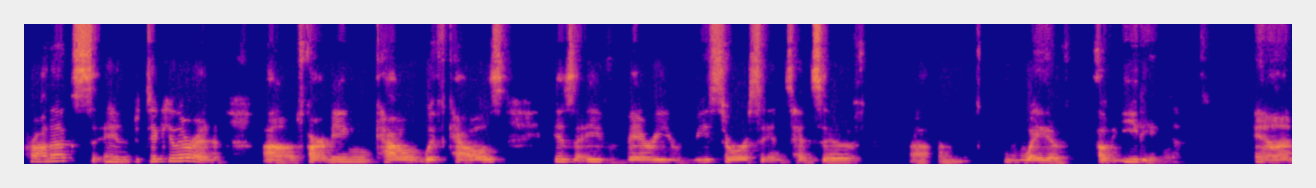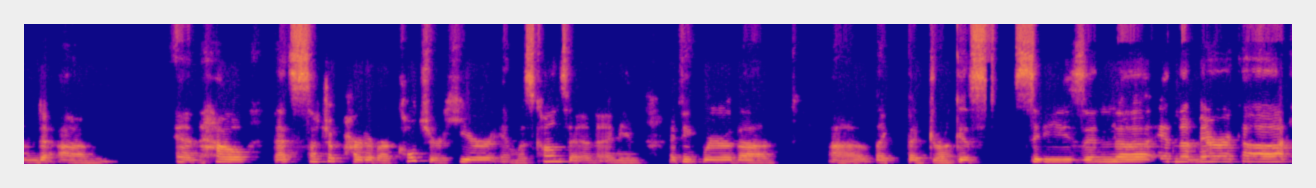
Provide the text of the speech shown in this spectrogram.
products in particular and uh, farming cow with cows is a very resource intensive um, way of, of eating. And um, and how that's such a part of our culture here in Wisconsin. I mean, I think we're the uh, like the drunkest cities in uh, in America.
